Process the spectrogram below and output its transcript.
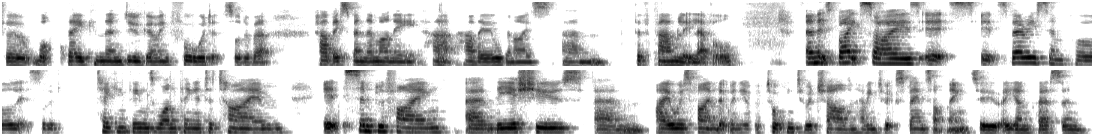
for what they can then do going forward at sort of a how they spend their money, how, how they organize um, the family level. And it's bite size, it's, it's very simple, it's sort of taking things one thing at a time. It's simplifying um, the issues. Um, I always find that when you're talking to a child and having to explain something to a young person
